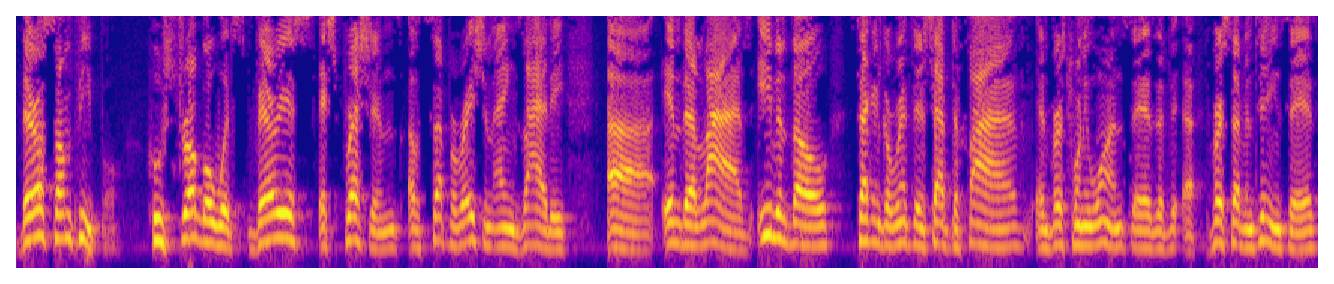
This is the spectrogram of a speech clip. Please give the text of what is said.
There are some people who struggle with various expressions of separation anxiety uh, in their lives, even though Second Corinthians chapter five and verse twenty one says, if, uh, verse seventeen says,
